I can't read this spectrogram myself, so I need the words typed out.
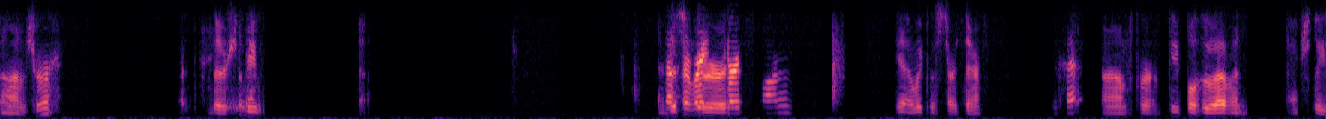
Um, sure. There should be. Yeah. That's the right where- first one. Yeah, we can start there. Okay. Um, for people who haven't actually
